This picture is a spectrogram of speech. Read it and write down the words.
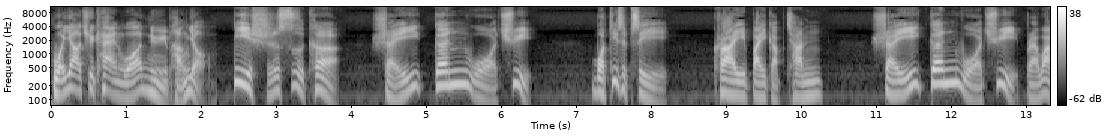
我要去看我女朋友。第十四课谁跟我去บทที่ 14 ใครไปกับฉัน谁跟我去แปลว่า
